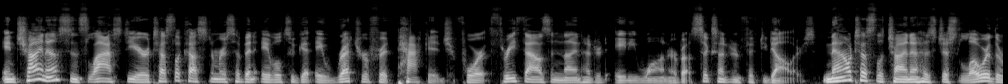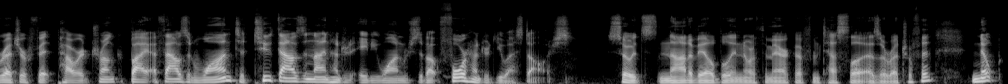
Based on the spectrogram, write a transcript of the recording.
In China, since last year, Tesla customers have been able to get a retrofit package for 3,981 or about $650. Now Tesla China has just lowered the retrofit powered trunk by 1,000 won to 2,981, which is about 400 US dollars. So it's not available in North America from Tesla as a retrofit? Nope.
